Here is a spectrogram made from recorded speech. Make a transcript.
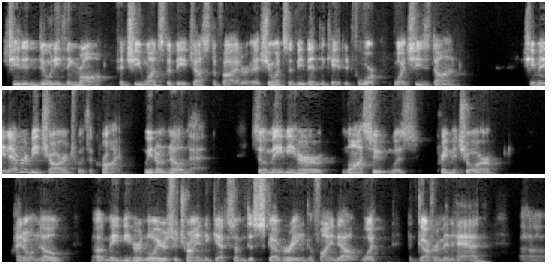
she didn't do anything wrong and she wants to be justified or uh, she wants to be vindicated for what she's done. She may never be charged with a crime. We don't know that. So maybe her lawsuit was premature. I don't know. Uh, maybe her lawyers are trying to get some discovery to find out what the government had uh,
